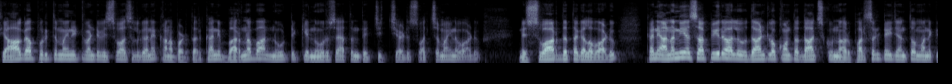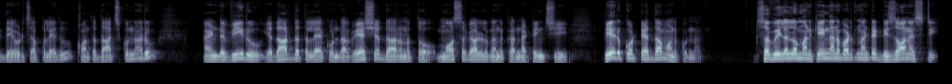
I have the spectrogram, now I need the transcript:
త్యాగపూరితమైనటువంటి విశ్వాసులుగానే కనపడతారు. కానీ బర్ణబా నూటికి నూరు శాతం తెచ్చిచ్చాడు. స్వచ్ఛమైన వాడు నిస్వార్థత గలవాడు. కానీ అననీయ సపీరాలు దాంట్లో కొంత దాచుకున్నారు. పర్సంటేజ్ ఎంతో మనకి దేవుడు చెప్పలేదు. కొంత దాచుకున్నారు. అండ్ వీరు యథార్థత లేకుండా వేషధారణతో మోసగాళ్ళు కనుక నటించి పేరు కొట్టేద్దాం అనుకున్నారు. సో వీళ్ళలో మనకేం కనబడుతుందంటే డిజానెస్టీ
